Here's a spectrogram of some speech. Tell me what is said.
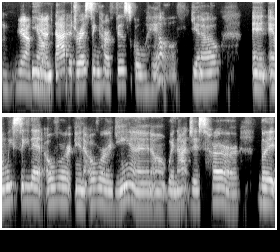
Mm, yeah. You know, yeah. not addressing her physical health, you know. And and we see that over and over again um, with not just her, but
